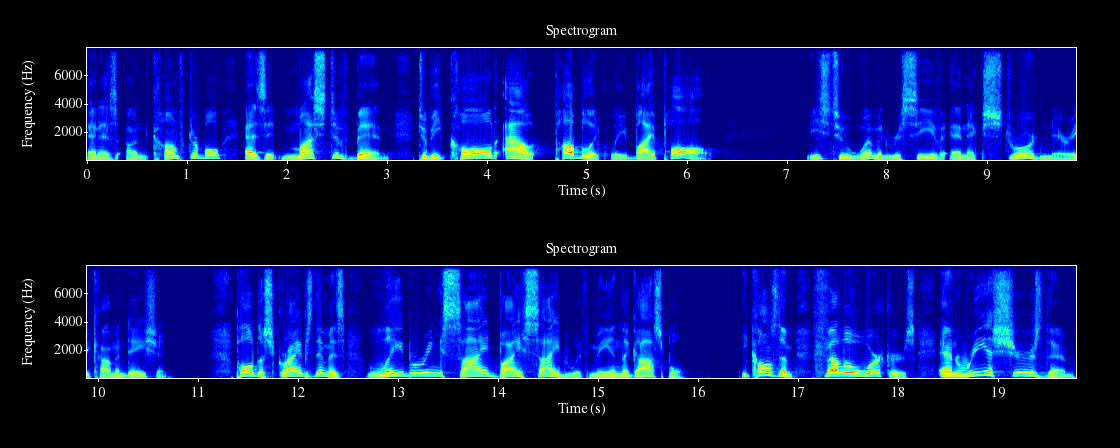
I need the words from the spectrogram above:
and as uncomfortable as it must have been to be called out publicly by Paul, these two women receive an extraordinary commendation. Paul describes them as laboring side by side with me in the gospel. He calls them fellow workers and reassures them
